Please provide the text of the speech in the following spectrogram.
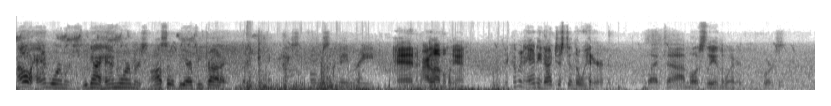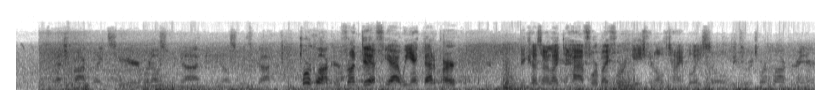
Oh, hand warmers. We got hand warmers. Also a BRP product. Thanks to the folks at Bay Marine. And I love them, man. They come in handy not just in the winter, but uh, mostly in the winter, of course. Got your rock lights here. What else we got? Anything else we forgot? Torque locker, front diff. Yeah, we yanked that apart because I like to have 4x4 engagement all the time, boys. So we threw a torque locker in her.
